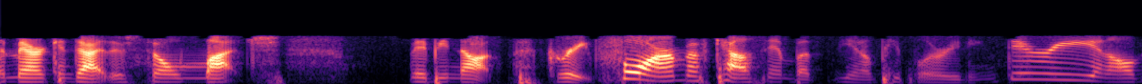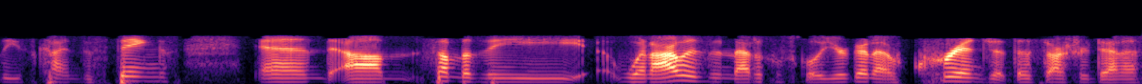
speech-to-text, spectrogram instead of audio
American diet there's so much maybe not great form of calcium, but you know people are eating dairy and all these kinds of things. And um, some of the when I was in medical school, you're going to cringe at this, Dr. Dennis.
